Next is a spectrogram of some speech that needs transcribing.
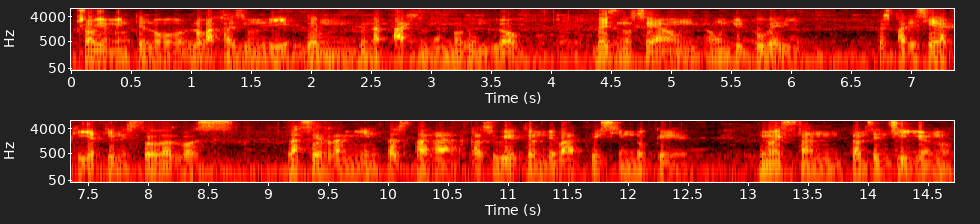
pues obviamente lo, bajas de un libro, de, una página, no de un blog. Ves, no sé, a un, a un youtuber y pues pareciera que ya tienes todas las, las herramientas para, para subirte a un debate, siendo que no es tan, tan sencillo, ¿no?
